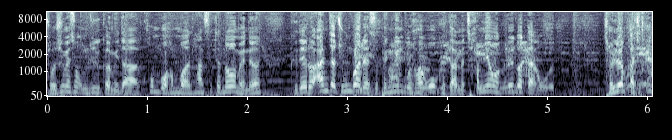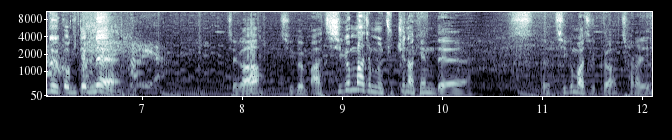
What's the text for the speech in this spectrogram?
조심해서 움직일 겁니다. 콤보 한번 한 세트 넣으면은 그대로 앉아 중발해서 백령구 하고 그 다음에 참명을 끌었다가 오- 전령까지 끌을 거기 때문에 제가 지금 아 지금 맞으면 죽진 않겠는데. 아, 지금 맞을까? 차라리.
